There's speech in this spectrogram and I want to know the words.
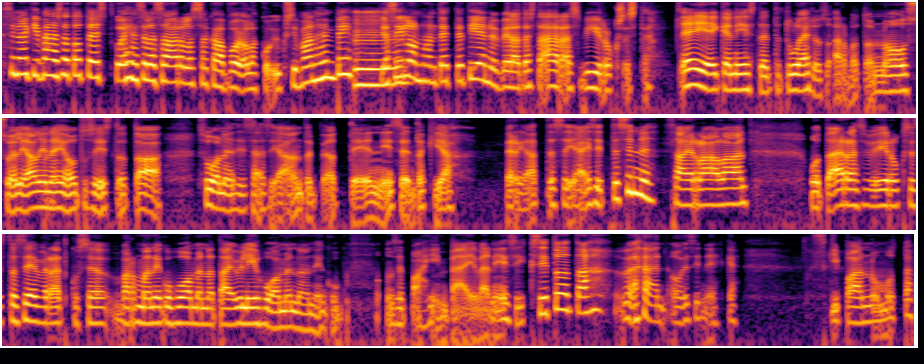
sinäkin vähän sitä totesit, kun eihän siellä sairaalassakaan voi olla kuin yksi vanhempi. Mm. Ja silloinhan te ette tiennyt vielä tästä RS-viruksesta. Ei, eikä niistä, että tulehdusarvot on noussut. Eli Alina joutui siis tota, suonen sisäisiä antibiootteja, niin sen takia periaatteessa jäi sitten sinne sairaalaan. Mutta RS-viruksesta sen verran, että kun se varmaan niin kuin huomenna tai ylihuomenna niin kuin on se pahin päivä, niin siksi tuota, vähän olisin ehkä skipannut, mutta...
